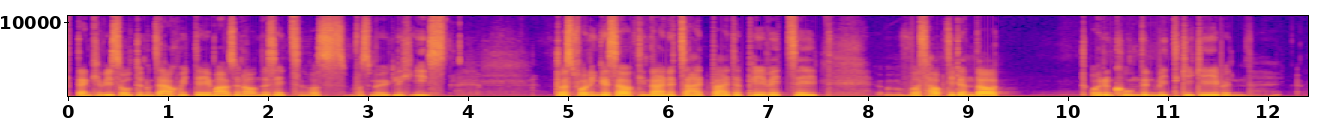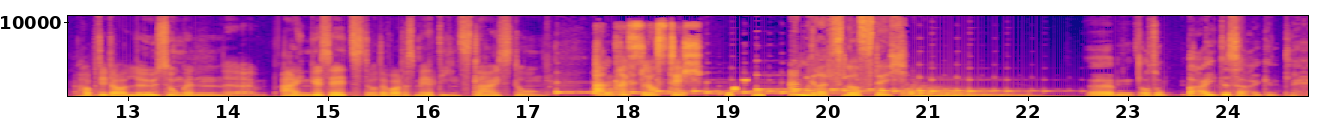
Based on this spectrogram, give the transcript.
ich denke, wir sollten uns auch mit dem auseinandersetzen, was, was möglich ist. Du hast vorhin gesagt, in deiner Zeit bei der PwC, was habt ihr denn da euren Kunden mitgegeben? Habt ihr da Lösungen äh, eingesetzt oder war das mehr Dienstleistung? Angriffslustig. Angriffslustig. Ähm, also beides eigentlich.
